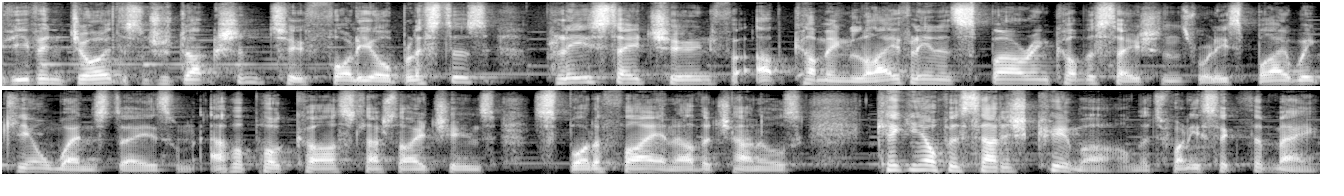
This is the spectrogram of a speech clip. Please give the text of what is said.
If you've enjoyed this introduction to Your Blisters, please stay tuned for upcoming lively and inspiring conversations released bi weekly on Wednesdays on Apple Podcasts, slash iTunes, Spotify, and other channels, kicking off with Satish Kumar on the 26th of May.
